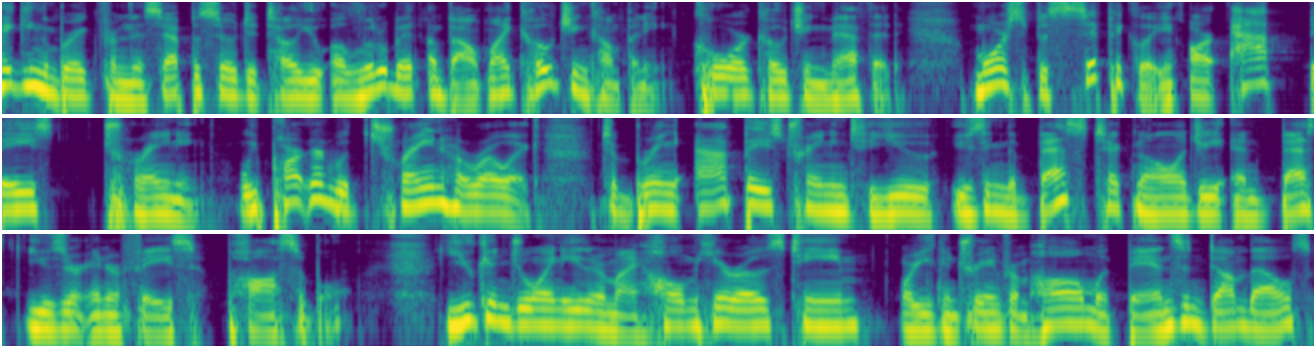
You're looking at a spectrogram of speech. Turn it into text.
Taking a break from this episode to tell you a little bit about my coaching company, Core Coaching Method. More specifically, our app based training. We partnered with Train Heroic to bring app based training to you using the best technology and best user interface possible. You can join either my Home Heroes team, or you can train from home with bands and dumbbells,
